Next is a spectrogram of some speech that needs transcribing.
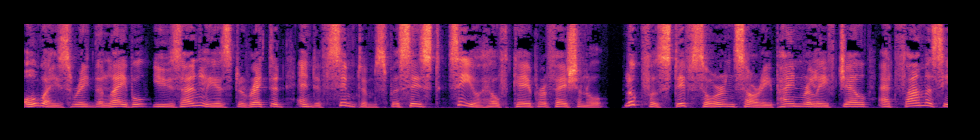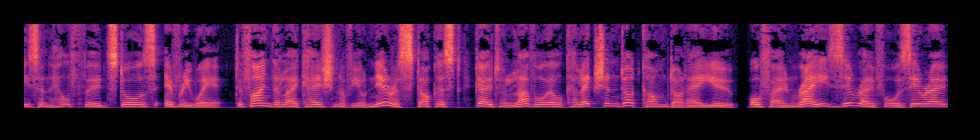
Always read the label, use only as directed, and if symptoms persist, see your healthcare professional. Look for Stiff Sore and Sorry Pain Relief Gel at pharmacies and health food stores everywhere. To find the location of your nearest stockist, go to loveoilcollection.com.au or phone Ray 040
